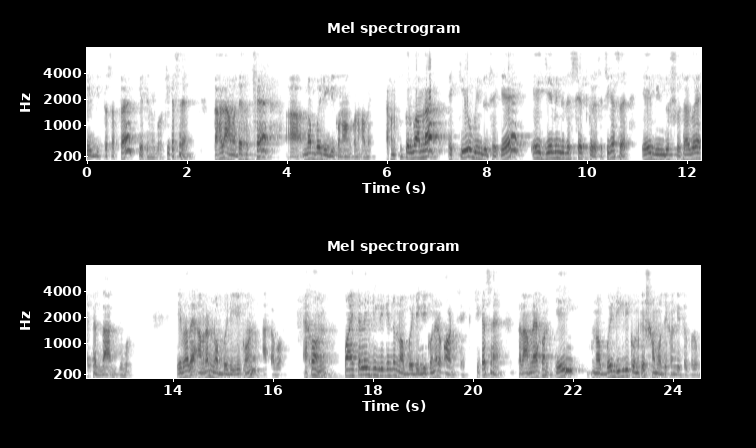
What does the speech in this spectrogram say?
এই বৃত্তচাপটা কেটে নিব, ঠিক আছে? তাহলে আমাদের হচ্ছে নব্বই ডিগ্রি কোনো অঙ্কন হবে। এখন কি করব আমরা? এই কিউ বিন্দু থেকে এই যে বিন্দুতে সেট করেছে, ঠিক আছে? এই বিন্দু সোজা করে একটা দাগ দেব। এভাবে আমরা নব্বই ডিগ্রি কোণ আঁকাবো। এখন পঁয়তাল্লিশ ডিগ্রি কিন্তু নব্বই ডিগ্রি কোণের অর্ধেক, ঠিক আছে? তাহলে আমরা এখন এই নব্বই ডিগ্রি কোণকে সমদ্বিখণ্ডিত করব।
